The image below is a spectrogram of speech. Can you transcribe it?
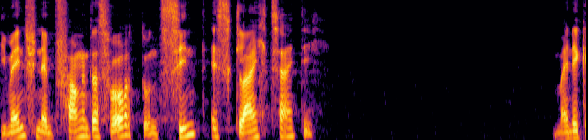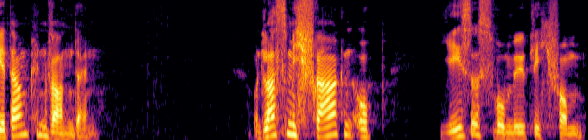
Die Menschen empfangen das Wort und sind es gleichzeitig. Meine Gedanken wandern. Und lass mich fragen, ob Jesus womöglich vom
